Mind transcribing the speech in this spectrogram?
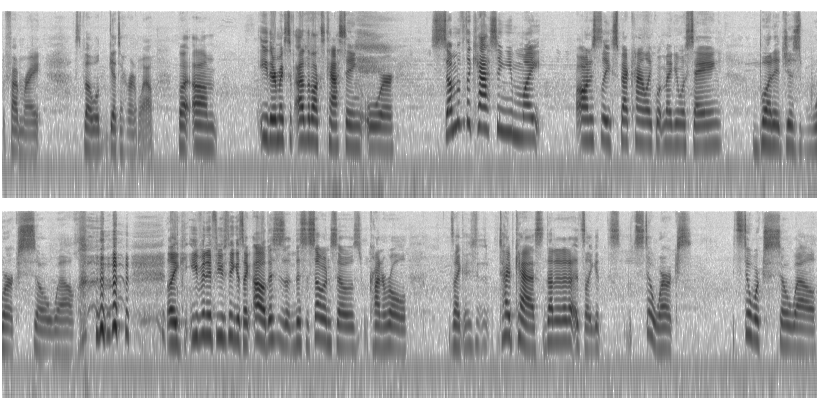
If I'm right, but we'll get to her in a while. But um, either a mix of out of the box casting or some of the casting you might honestly expect, kind of like what Megan was saying, but it just works so well. like even if you think it's like, oh, this is a, this is so and so's kind of role, it's like typecast. Da da da. da. It's like it's it still works. It still works so well,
